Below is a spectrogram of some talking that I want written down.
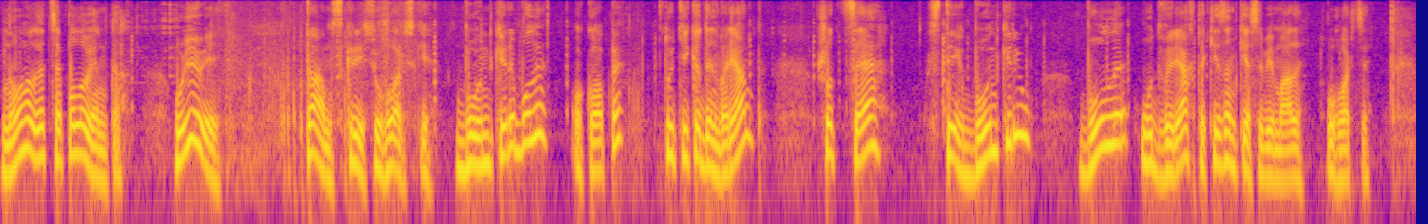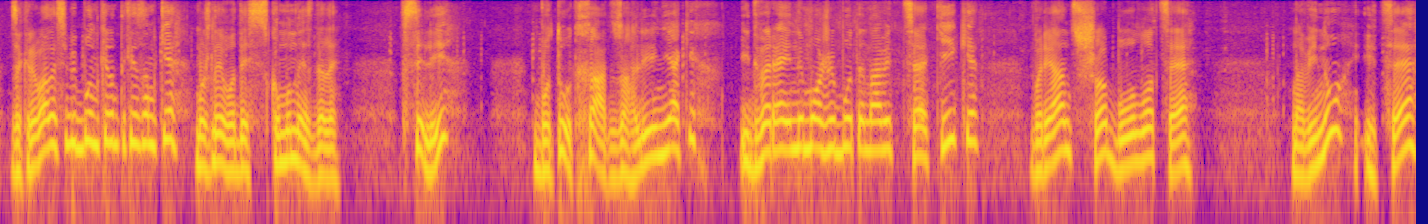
ну але це половинка. Уявіть, там скрізь угорські бункери були, окопи. Тут тільки один варіант, що це з тих бункерів були у дверях такі замки собі мали угорці. Закривали собі бункер на такі замки, можливо, десь скомуниздили в селі, бо тут хат взагалі ніяких і дверей не може бути навіть. Це тільки варіант, що було це на війну, і це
